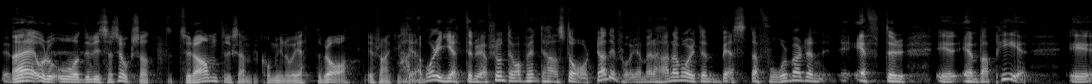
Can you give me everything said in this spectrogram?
Nej, och, och det visar sig också att Thuram till exempel kom in och var jättebra i Frankrike. Han har varit jättebra. Jag förstår inte varför inte han startade för. Jag menar, han har varit den bästa forwarden efter eh, Mbappé. Eh,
